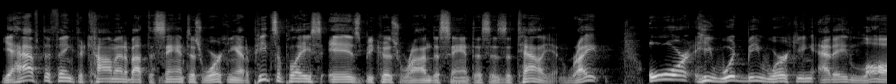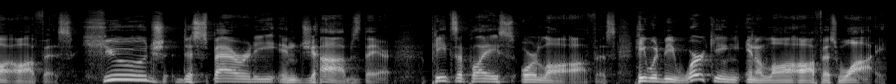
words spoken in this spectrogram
You have to think the comment about DeSantis working at a pizza place is because Ron DeSantis is Italian, right? Or he would be working at a law office. Huge disparity in jobs there pizza place, or law office. He would be working in a law office. Why?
